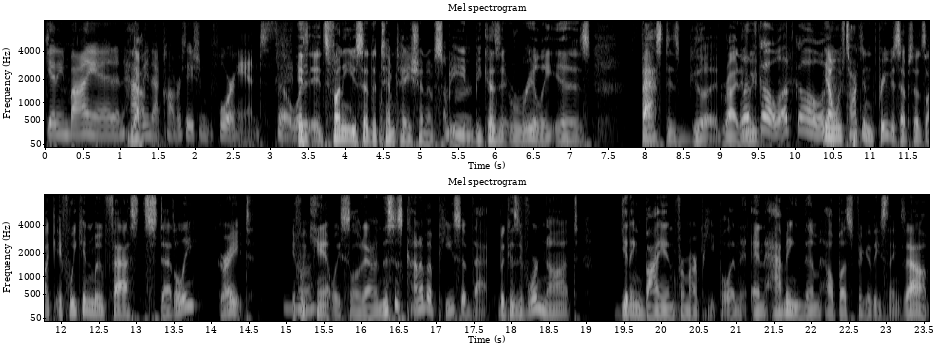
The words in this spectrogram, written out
getting buy-in and having that conversation beforehand. So it's, is- it's funny you said the temptation of speed Mhm. because it really is fast is good, right? And let's go, let's go. Yeah, and we've talked in previous episodes like if we can move fast steadily, great. If we Mhm. can't, we slow down. And this is kind of a piece of that because if we're not getting buy-in from our people and and having them help us figure these things out,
